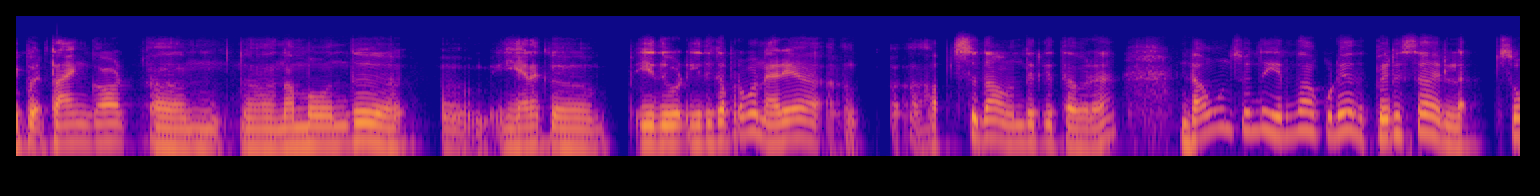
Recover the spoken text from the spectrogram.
இப்போ தேங்க் காட் um, நம்ம வந்து எனக்கு இது இதுக்கப்புறமா நிறைய அப்ஸ் தான் வந்திருக்கு தவிர டவுன்ஸ் வந்து இருந்தால் கூட அது பெருசாக இல்லை. ஸோ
